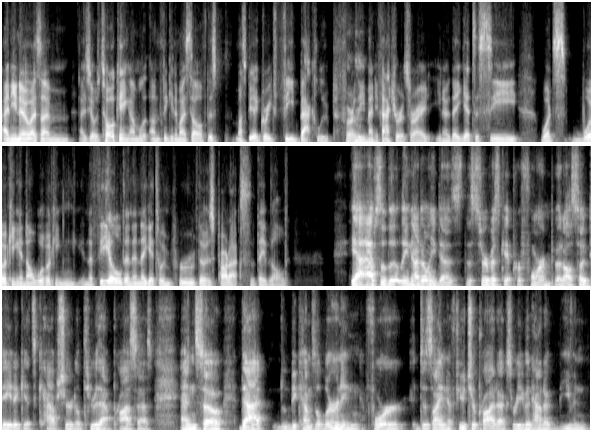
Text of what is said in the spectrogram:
And you know, as I'm as you're talking, I'm I'm thinking to myself, this must be a great feedback loop for the mm-hmm. manufacturers, right? You know, they get to see what's working and not working in the field, and then they get to improve those products that they build. Yeah, absolutely. Not only does the service get performed, but also data gets captured through that process. And so that becomes a learning for design of future products or even how to even,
